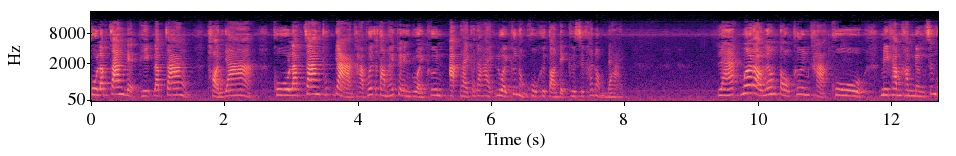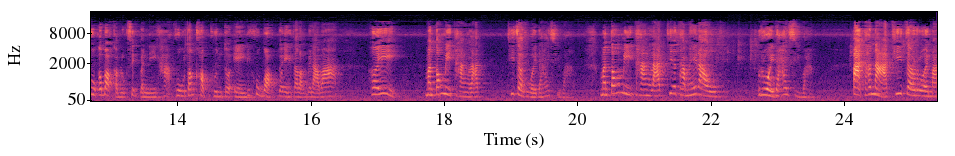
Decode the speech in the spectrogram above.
ครูรับจ้างเด็ดพริก รับจ้างถอนหญ้าครูรับจ้างทุกอย่างค่ะ เพื่อจะทำให้ตัวเองรวยขึ้นอะไรก็ได้ รวยขึ้นของครูคือตอนเด็กคือซื้อขนมได้ และเมื่อเราเริ่มโตขึ้นค่ะ ครูมีคำคำหนึ่งซึ่งครูก็บอกกับลูกศิษย์วันนี้ค่ะ ครูต้องขอบคุณตัวเองที่ครูบอกตัวเองตลอดเวลาว่า เฮ้ย มันต้องมีทางลัดที่จะรวยได้สิวะมันต้องมีทางลัดที่จะทำให้เรารวยได้สิวะปรารถนาที่จะรวยมา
